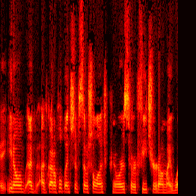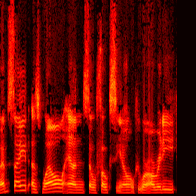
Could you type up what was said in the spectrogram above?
you know, I've, I've got a whole bunch of social entrepreneurs who are featured on my website as well. And so folks, you know, who are already,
